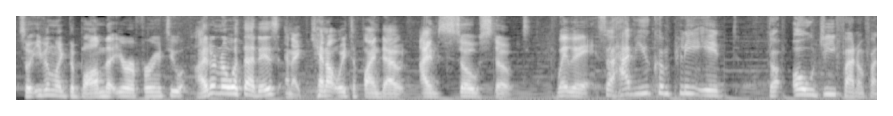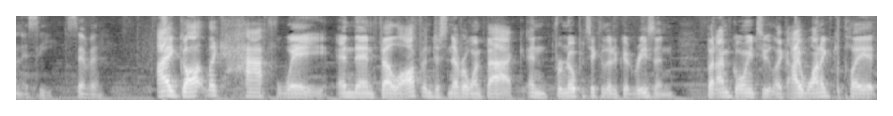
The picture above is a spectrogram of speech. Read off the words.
So even like the bomb that you're referring to, I don't know what that is. And I cannot wait to find out. I'm so stoked. Wait, wait, wait. So have you completed the OG Final Fantasy 7? I got like halfway and then fell off and just never went back, and for no particular good reason. But I'm going to like I want to play it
